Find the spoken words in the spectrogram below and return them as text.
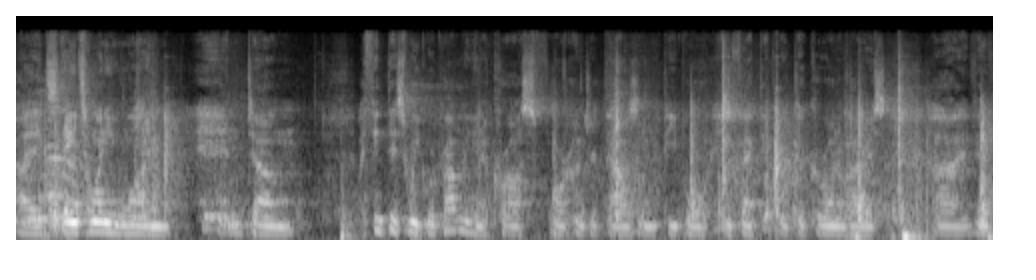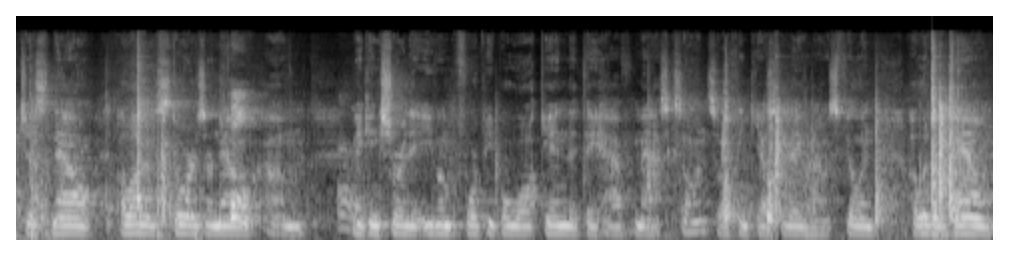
Uh, it's day 21, and um, I think this week we're probably going to cross 400,000 people infected with the coronavirus. Uh, they've just now, a lot of the stores are now um, making sure that even before people walk in that they have masks on. So I think yesterday when I was feeling a little down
